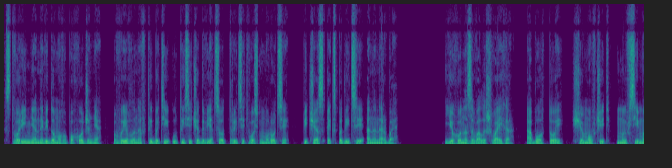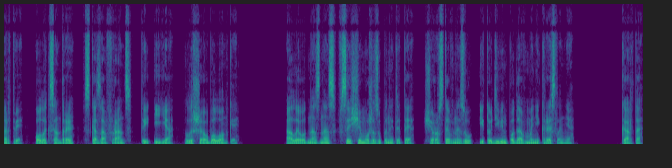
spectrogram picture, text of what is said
створіння невідомого походження, виявлене в Тибеті у 1938 році під час експедиції АННРБ. Його називали Швайгер, або той, що мовчить, ми всі мертві, Олександре, сказав Франц, ти і я, лише оболонки. Але одна з нас все ще може зупинити те, що росте внизу, і тоді він подав мені креслення. Карта,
